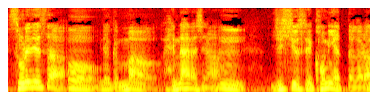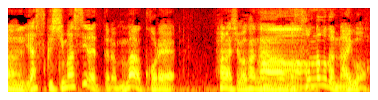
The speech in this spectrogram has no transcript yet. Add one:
それでさ、うんなんかまあ、変な話な。うん。実習生込みやったから、うん安くしますよやったら、まあこれ、話わかんないけど、まあそんなことはないわ。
